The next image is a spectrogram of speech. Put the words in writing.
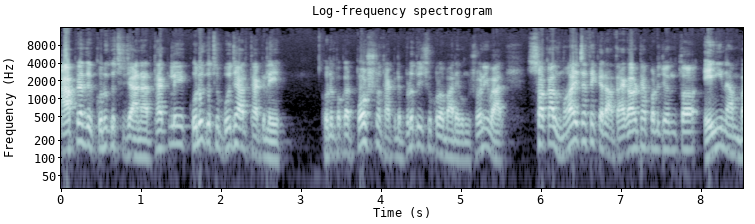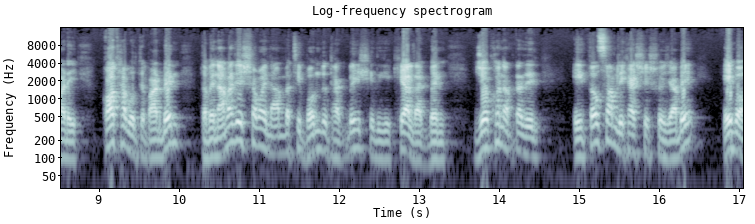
আপনাদের কোনো কিছু জানার থাকলে, কোনো কিছু বোঝার থাকলে, কোনো প্রকার প্রশ্ন থাকলে প্রতি শুক্রবার এবং শনিবার সকাল নয়টা থেকে রাত এগারোটা পর্যন্ত এই নাম্বারে কথা বলতে পারবেন। তবে নামাজের সময় নাম্বারটি বন্ধ থাকবে, সেদিকে খেয়াল রাখবেন। যখন আপনাদের এই তলসাম লেখা শেষ হয়ে যাবে এবং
